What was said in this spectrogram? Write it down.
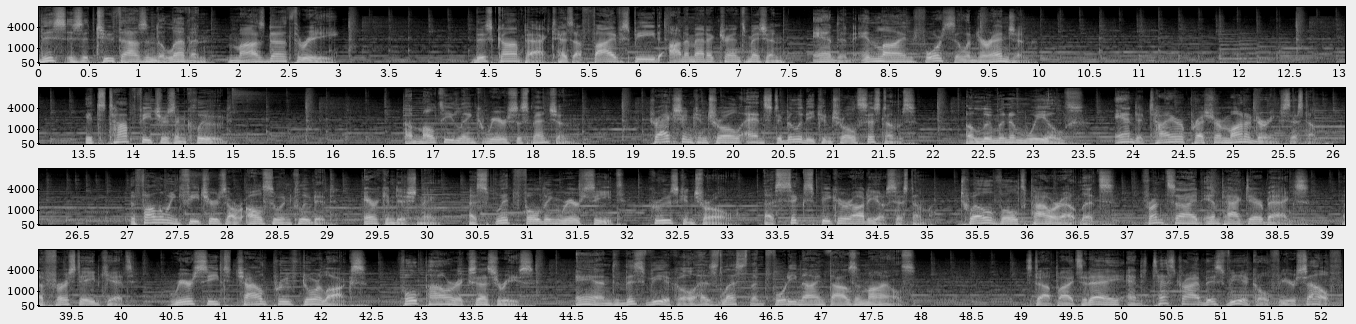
This is a 2011 Mazda 3. This compact has a 5-speed automatic transmission and an inline 4-cylinder engine. Its top features include a multi-link rear suspension, traction control and stability control systems, aluminum wheels, and a tire pressure monitoring system. The following features are also included air conditioning, a split folding rear seat, cruise control, a six speaker audio system, 12 volt power outlets, front side impact airbags, a first aid kit, rear seat child proof door locks, full power accessories, and this vehicle has less than 49,000 miles. Stop by today and test drive this vehicle for yourself.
